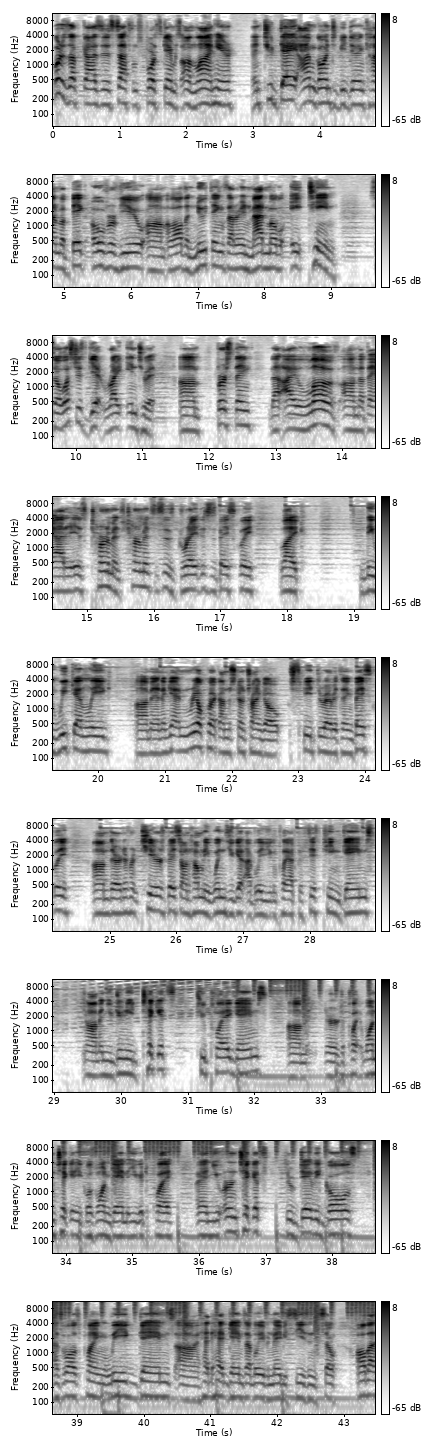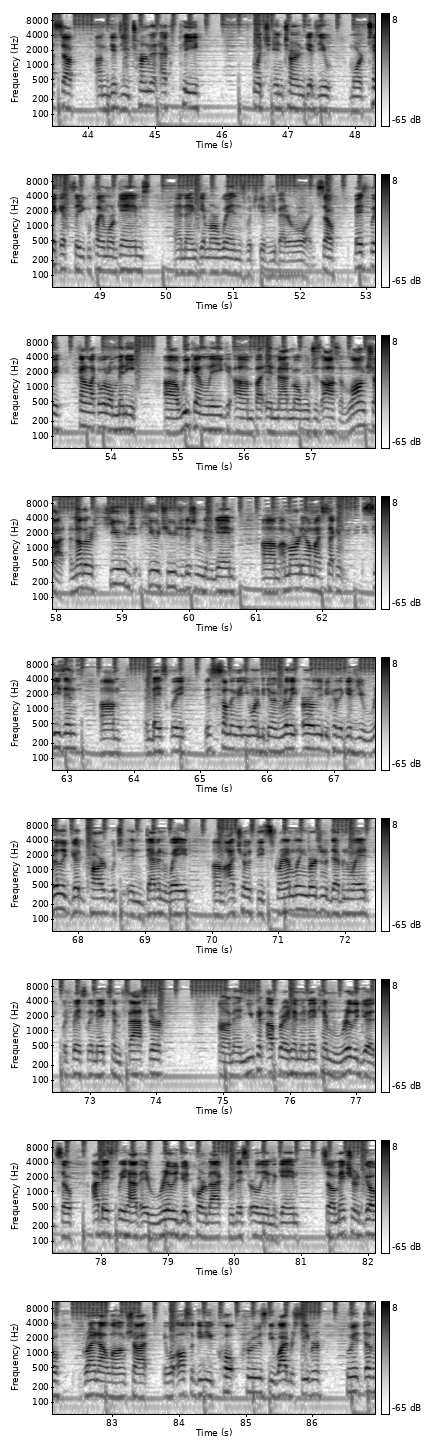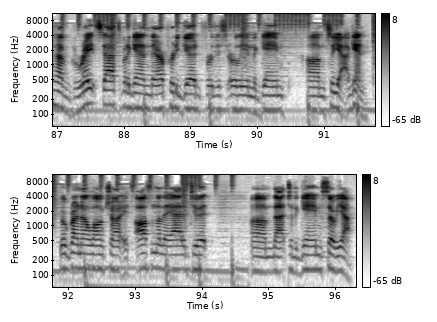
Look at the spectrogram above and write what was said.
What is up guys, it is Seth from Sports Gamers Online here, and today I'm going to be doing kind of a big overview um, of all the new things that are in Madden Mobile 18. So let's just get right into it. Um, first thing that I love um, that they added is tournaments. Tournaments, this is great. This is basically like the weekend league. Um, and again, real quick, I'm just going to try and go speed through everything. Basically, um, there are different tiers based on how many wins you get. I believe you can play up to 15 games um, and you do need tickets to play games. Um, or to play one ticket equals one game that you get to play, and you earn tickets through daily goals as well as playing league games, uh, head-to-head games, I believe, and maybe seasons. So all that stuff um, gives you tournament XP, which in turn gives you more tickets, so you can play more games and then get more wins, which gives you better rewards. So basically, kind of like a little mini uh, weekend league, um, but in Madden Mobile, which is awesome. Long shot, another huge, huge, huge addition to the game. Um, I'm already on my second season, um, and basically, this is something that you want to be doing really early because it gives you really good card, which in Devin Wade. Um, I chose the scrambling version of Devin Wade, which basically makes him faster. Um, and you can upgrade him and make him really good. So I basically have a really good quarterback for this early in the game. So make sure to go grind out long shot. It will also give you Colt Cruz, the wide receiver, who doesn't have great stats, but again, they are pretty good for this early in the game. Um, so yeah, again, go grind out long shot. It's awesome that they added to it, um, that to the game. So yeah,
